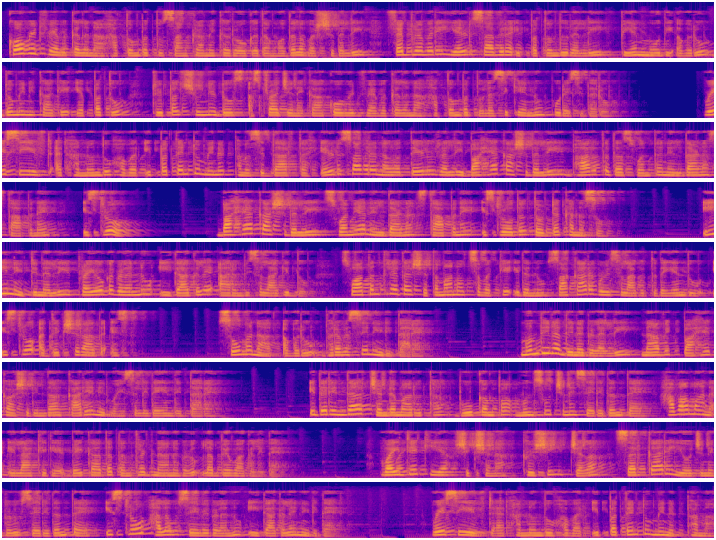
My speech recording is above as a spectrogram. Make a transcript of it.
ಕೋವಿಡ್ ವ್ಯವಕಲನ ಹತ್ತೊಂಬತ್ತು ಸಾಂಕ್ರಾಮಿಕ ರೋಗದ ಮೊದಲ ವರ್ಷದಲ್ಲಿ ಫೆಬ್ರವರಿ ಎರಡು ಸಾವಿರ ಇಪ್ಪತ್ತೊಂದರಲ್ಲಿ ಪಿಎಂ ಮೋದಿ ಅವರು ಡೊಮಿನಿಕಾಗೆ ಎಪ್ಪತ್ತು ಟ್ರಿಪಲ್ ಶೂನ್ಯ ಡೋಸ್ ಅಸ್ಟ್ರಾಜೆನೆಕಾ ಕೋವಿಡ್ ವ್ಯವಕಲನ ಹತ್ತೊಂಬತ್ತು ಲಸಿಕೆಯನ್ನು ಪೂರೈಸಿದರು. ರಿಸೀವ್ಡ್ ಅಟ್ ಹನ್ನೊಂದು ಹವರ್ ಇಪ್ಪತ್ತೆಂಟು ಮಿನಿಟ್ ತಮ್ಮ ಸಿದ್ಧಾರ್ಥ ಎರಡು ಸಾವಿರ ನಲವತ್ತೇಳರಲ್ಲಿ ಬಾಹ್ಯಾಕಾಶದಲ್ಲಿ ಭಾರತದ ಸ್ವಂತ ನಿಲ್ದಾಣ ಸ್ಥಾಪನೆ, ಇಸ್ರೋ. ಬಾಹ್ಯಾಕಾಶದಲ್ಲಿ ಸ್ವಮಯ ನಿಲ್ದಾಣ ಸ್ಥಾಪನೆ, ಇಸ್ರೋದ ದೊಡ್ಡ ಕನಸು. ಈ ನಿಟ್ಟಿನಲ್ಲಿ ಪ್ರಯೋಗಗಳನ್ನು ಈಗಾಗಲೇ ಆರಂಭಿಸಲಾಗಿದ್ದು, ಸ್ವಾತಂತ್ರ್ಯದ ಶತಮಾನೋತ್ಸವಕ್ಕೆ ಇದನ್ನು ಸಾಕಾರಗೊಳಿಸಲಾಗುತ್ತದೆ ಎಂದು ಇಸ್ರೋ ಅಧ್ಯಕ್ಷರಾದ ಎಸ್. ಸೋಮನಾಥ್ ಅವರು ಭರವಸೆ ನೀಡಿದ್ದಾರೆ. ಮುಂದಿನ ದಿನಗಳಲ್ಲಿ ನಾವಿಕ್ ಬಾಹ್ಯಾಕಾಶದಿಂದ ಕಾರ್ಯನಿರ್ವಹಿಸಲಿದೆ ಎಂದಿದ್ದಾರೆ. ಇದರಿಂದ ಚಂಡಮಾರುತ, ಭೂಕಂಪ, ಮುನ್ಸೂಚನೆ ಸೇರಿದಂತೆ ಹವಾಮಾನ ಇಲಾಖೆಗೆ ಬೇಕಾದ ತಂತ್ರಜ್ಞಾನಗಳು ಲಭ್ಯವಾಗಲಿದೆ. ವೈದ್ಯಕೀಯ ಶಿಕ್ಷಣ, ಕೃಷಿ, ಜಲ, ಸರ್ಕಾರಿ ಯೋಜನೆಗಳು ಸೇರಿದಂತೆ ಇಸ್ರೋ ಹಲವು ಸೇವೆಗಳನ್ನು ಈಗಾಗಲೇ ನೀಡಿದೆ. ರಿಸೀವ್ಡ್ ಅಟ್ ಹನ್ನೊಂದು ಹವರ್ ಇಪ್ಪತ್ತೆಂಟು ಮಿನಿಟ್ ಭಮ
